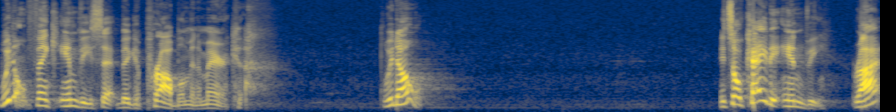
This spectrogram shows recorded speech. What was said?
We don't think envy's that big a problem in America. We don't. It's okay to envy, right?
